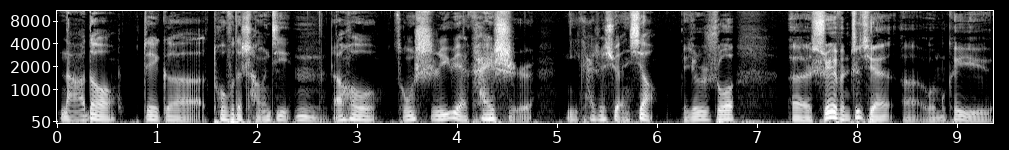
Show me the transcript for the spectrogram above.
拿到这个托福的成绩，嗯，然后从十一月开始，你开始选校，也就是说，呃，十月份之前啊，我们可以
